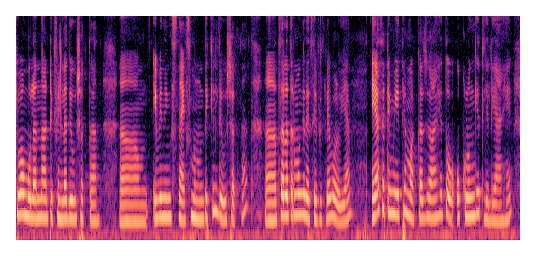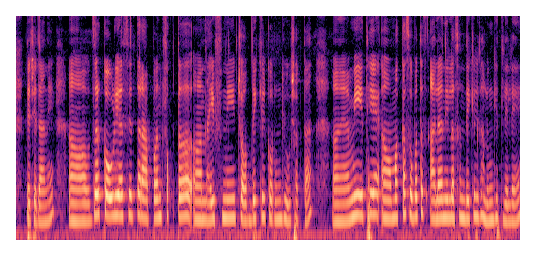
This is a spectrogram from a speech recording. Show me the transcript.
किंवा मुलांना टिफिनला देऊ शकतात इव्हिनिंग स्नॅक्स म्हणून देखील देऊ शकतात. चला तर मग रेसिपीकडे वळूया. यासाठी मी इथे मक्का जो आहे तो उकळून घेतलेली आहे त्याचे दाणे. जर कवळी असेल तर आपण फक्त नाईफने नाईफनी चॉप देखील करून घेऊ शकतात. मी इथे मक्कासोबतच आलं आणि लसण देखील घालून घेतलेले आहे.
